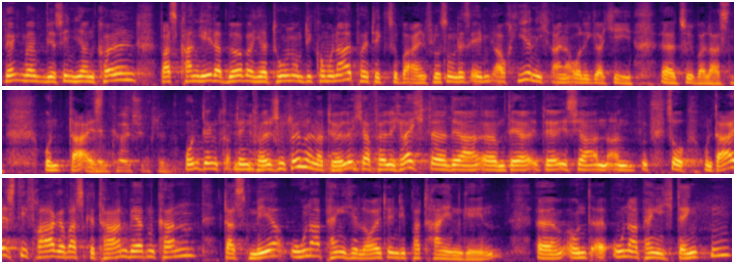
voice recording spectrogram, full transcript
Wir denken, wir sind hier in Köln, was kann jeder Bürger hier tun, um die Kommunalpolitik zu beeinflussen und das eben auch hier nicht einer Oligarchie äh, zu überlassen. Und da und ist den Kölschen Klüngel. Und den, den Kölschen Klüngel natürlich, ja völlig recht. Äh, der, ähm, der, der ist ja an, an so, und da ist die Frage, was getan werden kann, dass mehr unabhängige Leute in die Parteien gehen äh, und äh, unabhängig denken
